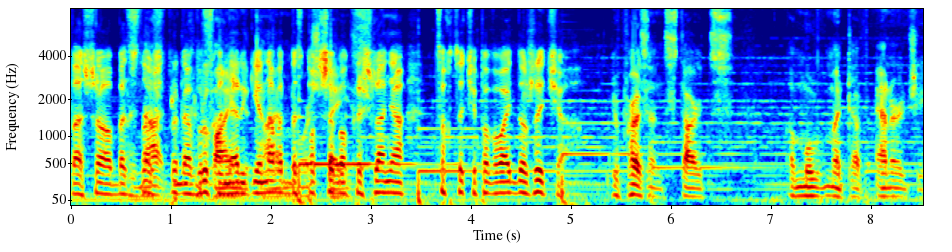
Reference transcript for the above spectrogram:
Wasza obecność wprawia w ruch energię, nawet bez potrzeby space. określania, co chcecie powołać do życia. Your presence starts a movement of energy,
